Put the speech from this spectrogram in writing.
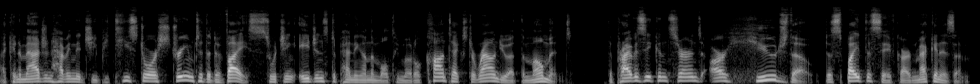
I can imagine having the GPT store stream to the device, switching agents depending on the multimodal context around you at the moment. The privacy concerns are huge, though, despite the safeguard mechanism.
